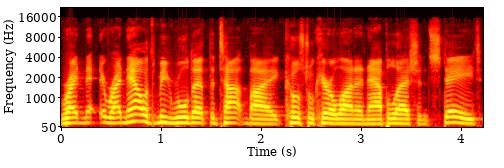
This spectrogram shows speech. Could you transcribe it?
right right now it's being ruled at the top by Coastal Carolina and Appalachian State.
